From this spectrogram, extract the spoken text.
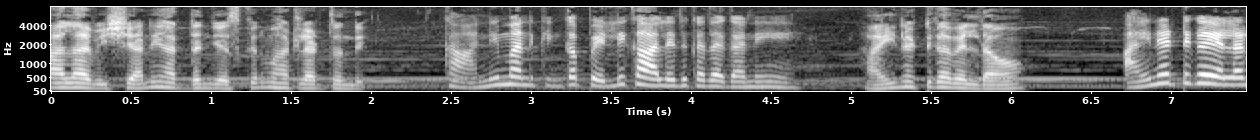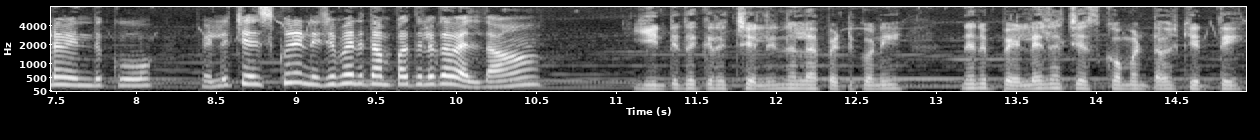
అలా విషయాన్ని అర్థం చేసుకుని మాట్లాడుతుంది. కానీ మనకింకా పెళ్ళి కాలేదు కదా గాని. అయినట్టుగా వెళ్దాం. అయినట్టుగా వెళ్ళడం ఎందుకు? పెళ్ళి చేసుకుని నిజమైన దంపతులుగా వెళ్దాం. ఇంటి దగ్గర చెల్లినలా పెట్టుకొని నేను పెళ్ళేలా చేసుకోమంటావు కీర్తి?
